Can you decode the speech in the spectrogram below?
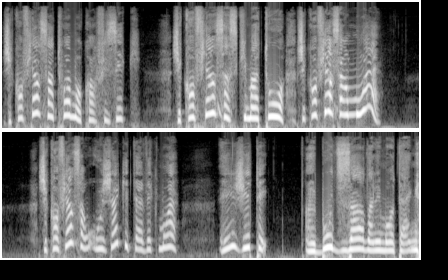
j'ai confiance en toi, mon corps physique. J'ai confiance en ce qui m'entoure. J'ai confiance en moi. J'ai confiance aux gens qui étaient avec moi. Et j'y étais. Un beau dix heures dans les montagnes.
